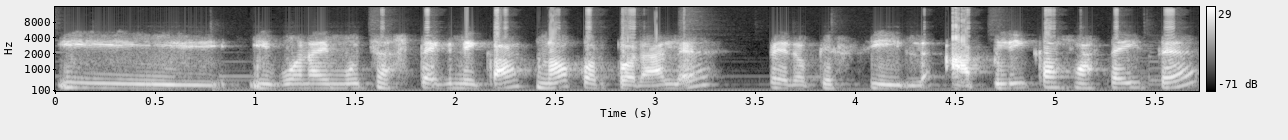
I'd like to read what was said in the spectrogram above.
y, bueno, hay muchas técnicas ¿no? corporales, pero que si aplicas aceite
